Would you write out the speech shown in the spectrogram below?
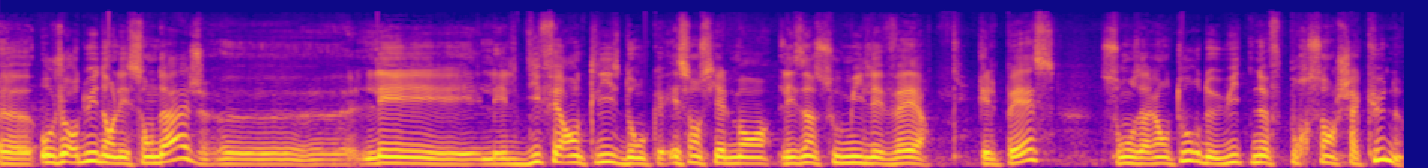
euh, aujourd'hui, dans les sondages, euh, les, les différentes listes, donc essentiellement les Insoumis, les Verts et le PS, sont aux alentours de 8-9% chacune.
